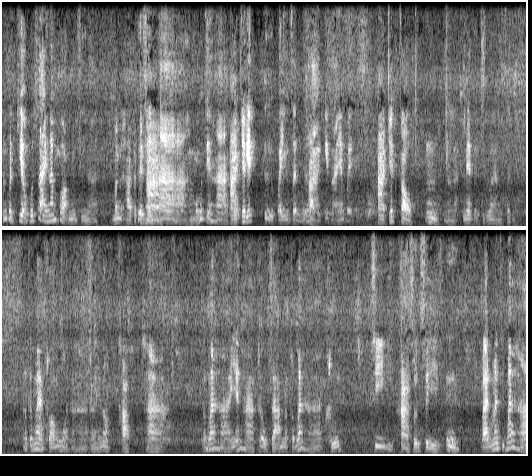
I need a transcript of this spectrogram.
มันเป็นเกี่ยวผู้ชายน้ำพร้อมจังซี่นะมันอาจจะเป็เป็นนสิหา หามันก็สิหาหาเก็เจ็ด ดเออไปจังซั่นมือครับหาเก็ดหายังไป หาเจ็ดเก่าอืมนั่นแหละแม่ก็คิดว่าจังซั่นมันก็มาสองงวดอะหากันไหนเนาะ ครับหาก็มาหายังหาเข้าสามแล้วก็มาหาศูนย์สี่อีกหาศูนย์สี่อืม บานมันสิมาหา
